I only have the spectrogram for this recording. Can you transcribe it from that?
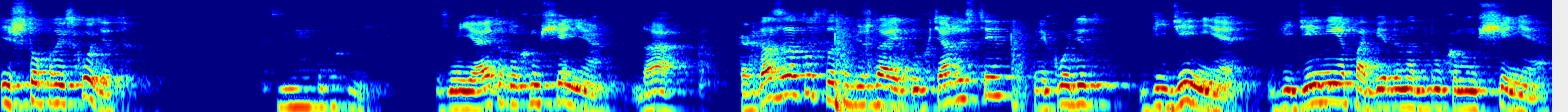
и что происходит? Змея – это дух мести. Змея – это дух мщения, да. Когда Заратустра побеждает дух тяжести, приходит видение, видение победы над духом мщения.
